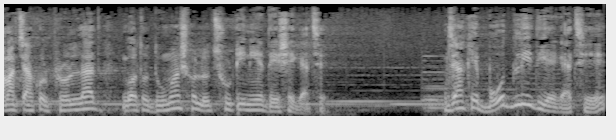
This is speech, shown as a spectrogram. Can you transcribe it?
আমার চাকর প্রহ্লাদ গত দুমাস হল ছুটি নিয়ে দেশে গেছে। যাকে বদলি দিয়ে গেছে,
